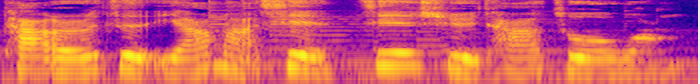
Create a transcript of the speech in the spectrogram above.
他儿子亚马谢接续他做王。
